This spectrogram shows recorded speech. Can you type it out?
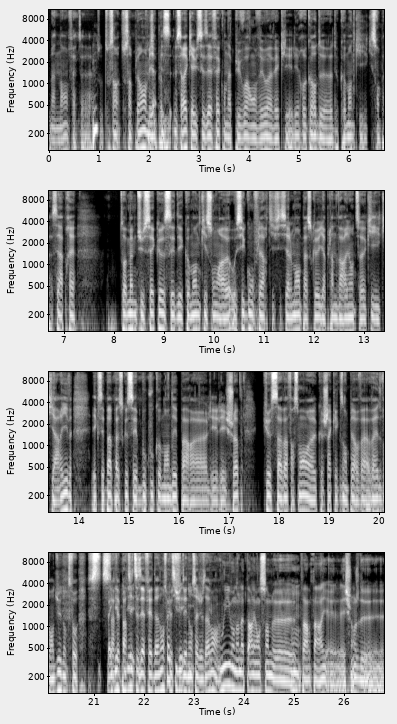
maintenant, en fait, mmh. tout, tout, tout, simplement. Tout mais c'est vrai qu'il y a eu ces effets qu'on a pu voir en VO avec les, les records de, de commandes qui, qui, sont passés. Après, toi-même, tu sais que c'est des commandes qui sont euh, aussi gonflées artificiellement parce qu'il y a plein de variantes euh, qui, qui arrivent et que c'est pas parce que c'est beaucoup commandé par euh, les, les shops que ça va forcément euh, que chaque exemplaire va, va être vendu. Donc faut, ça bah, fait partie de ces effets d'annonce que tu dénonçais juste avant. Oui, on en a parlé ensemble euh, mm. par, par euh, échange de,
